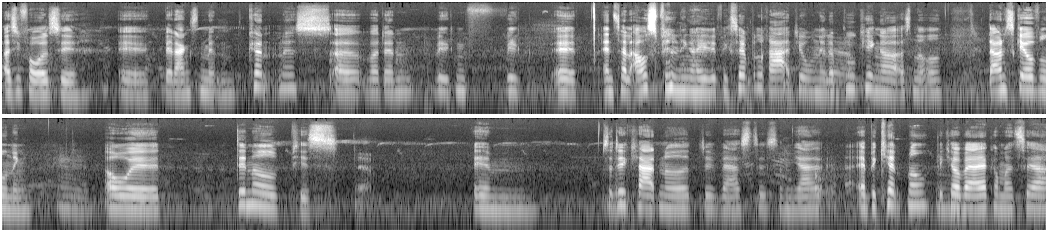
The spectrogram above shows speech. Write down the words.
Også i forhold til øh, balancen mellem kønnenes, og hvordan, hvilken, hvilken øh, antal afspilninger i f.eks. radioen eller Ja. ja. bookinger og sådan noget. Der er jo en skævvridning, Mm. og øh, det er noget pis. Ja. Øhm, så det er klart noget af det værste, som jeg er bekendt med. Det kan jo Mm. være, at jeg kommer til at...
